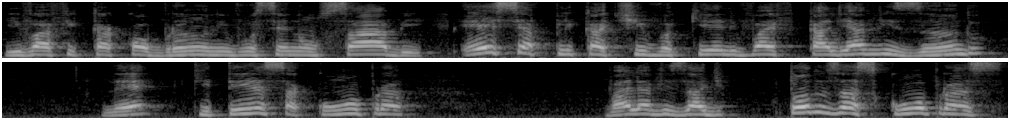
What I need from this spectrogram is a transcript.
e vai ficar cobrando e você não sabe, esse aplicativo aqui ele vai ficar lhe avisando né, que tem essa compra, vai lhe avisar de todas as compras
